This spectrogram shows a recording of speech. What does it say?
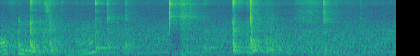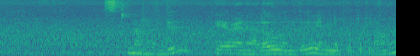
ஆஃப் பண்ணி வச்சுருந்தேன். ஃபஸ்ட்டு நம்ம வந்து தேவையான அளவு வந்து எண்ணெய் போட்டுக்கலாம்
